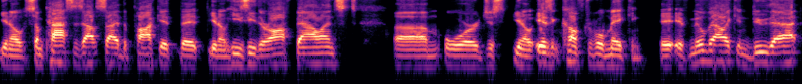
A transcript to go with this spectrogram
you know, some passes outside the pocket that, you know, he's either off balance um, or just, you know, isn't comfortable making. If Mill Valley can do that,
